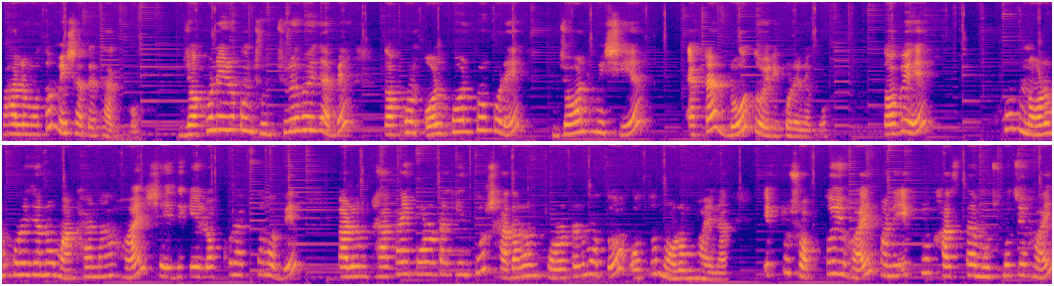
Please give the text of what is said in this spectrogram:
ভালো মতো মেশাতে থাকব। যখন এরকম ঝুরঝুরে হয়ে যাবে, তখন অল্প অল্প করে জল মিশিয়ে একটা ডো তৈরি করে নেব। তবে খুব নরম করে যেন মাখা না হয়, সেই দিকে লক্ষ্য রাখতে হবে কারণ ঢাকাই পরোটা কিন্তু সাধারণ পরোটার মতো অত নরম হয় না। একটু শক্তই হয় মানে একটু খাস্তা মুচমুচে হয়।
